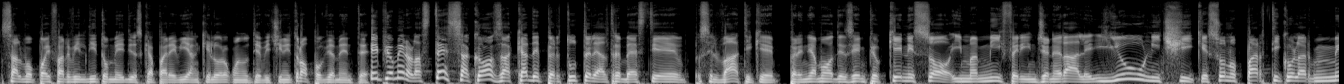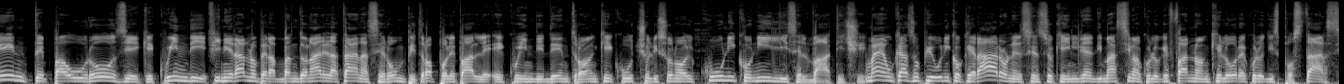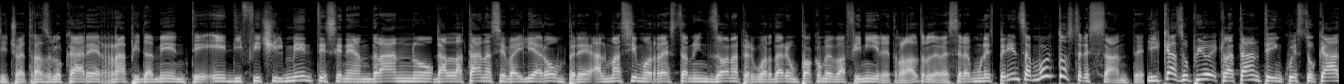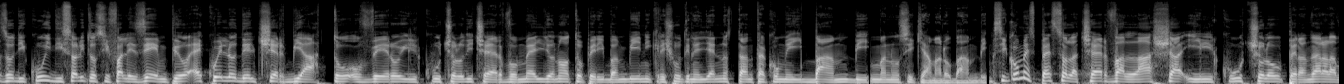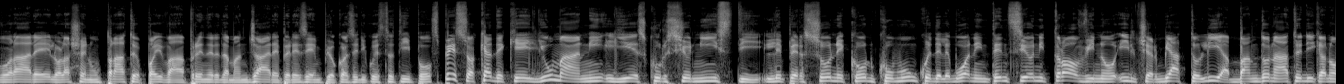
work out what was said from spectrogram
salvo poi farvi il dito medio e scappare via anche loro quando ti avvicini troppo, ovviamente. E più o meno la stessa cosa accade per tutte le altre bestie selvatiche. Prendiamo ad esempio, che ne so, i mammiferi in generale, gli unici che sono particolarmente paurosi e che quindi finiranno per abbandonare la tana se rompi troppo le palle e quindi dentro anche i cuccioli sono sono alcuni conigli selvatici, ma è un caso più unico che raro, nel senso che in linea di massima quello che fanno anche loro è quello di spostarsi, cioè traslocare rapidamente e difficilmente se ne andranno dalla tana se vai lì a rompere, al massimo restano in zona per guardare un po' come va a finire, tra l'altro deve essere un'esperienza molto stressante. Il caso più eclatante in questo caso di cui di solito si fa l'esempio è quello del cerbiatto, ovvero il cucciolo di cervo, meglio noto per i bambini cresciuti negli anni 80 come i bambi, ma non si chiamano bambi entrambi. Siccome spesso la cerva lascia il cucciolo per andare a lavorare, lo lascia in un prato e poi va a prendere da mangiare, per esempio, cose di questo tipo, spesso accade che gli umani, gli escursionisti, le persone con comunque delle buone intenzioni trovino il cerbiatto lì abbandonato e dicano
